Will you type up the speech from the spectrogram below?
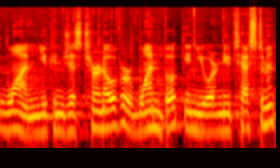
1. You can just turn over one book in your New Testament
